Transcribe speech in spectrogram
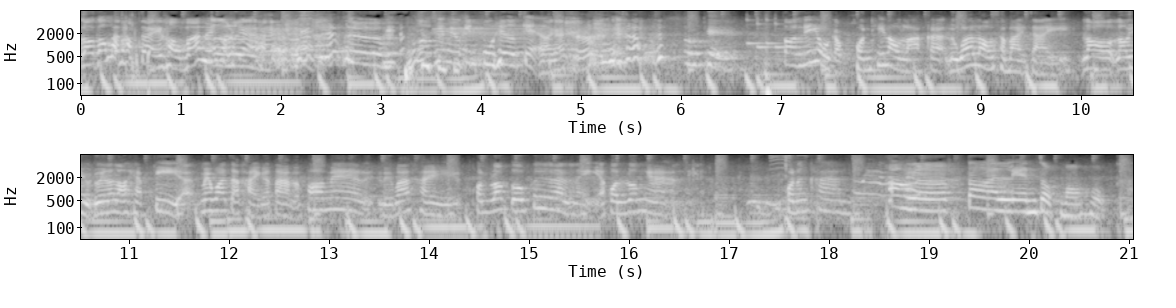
เราต้องประทับใจเขาบ้างในเออเขาลืมแกะให้ลืมเออพี่มิ้ลค์กินปูที่เลิฟแกะแล้วกันโอเคตอนนี้อยู่กับคนที่เรารักอะหรือว่าเราสบายใจ เราเราอยู่ด้วยแล้วเรา happy อะไม่ว่าจะใครก็ตามแบบพ่อแม่หรือหรือว่าใครคนรอบตัวเพื่อนอะไรอย่างเงี้ยคนร่วมงานอะไรอย่างเงี้ยคนข้างของเลิฟตอนเรียนจบม .6 ค่ะ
